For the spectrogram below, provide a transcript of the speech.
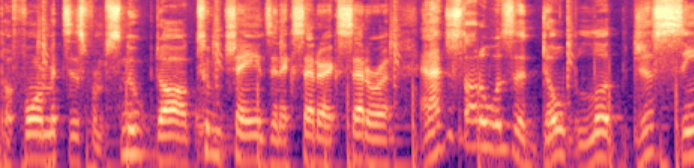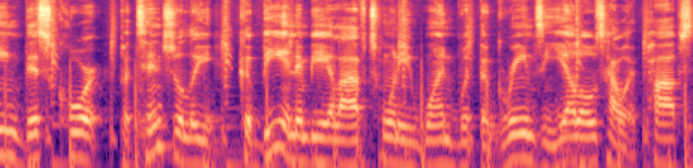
Performances from Snoop Dogg, 2 Chainz, and etc. etc. And I just thought it was a dope look just seeing this court potentially could be in NBA Live 21 with the greens and yellows, how it pops,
